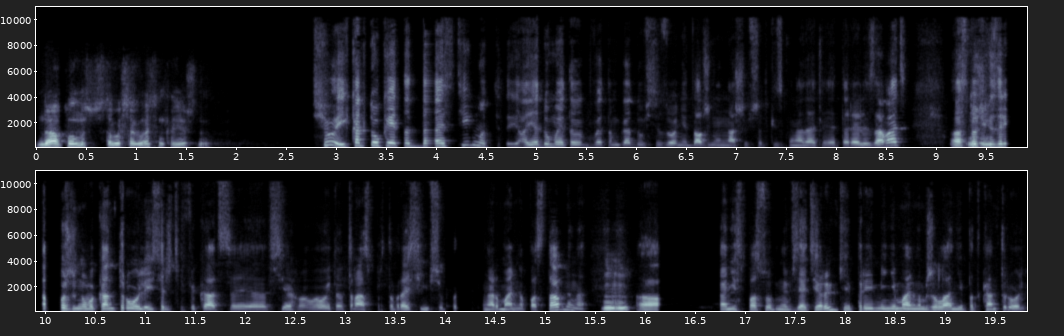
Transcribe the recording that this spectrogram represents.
Да, полностью с тобой согласен, конечно. Все, и как только это достигнут, а я думаю, это в этом году в сезоне должны наши все-таки законодатели это реализовать, а с точки зрения таможенного контроля и сертификации всех этого транспорта в России все нормально поставлено. Угу. Они способны взять и рынки при минимальном желании под контроль.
